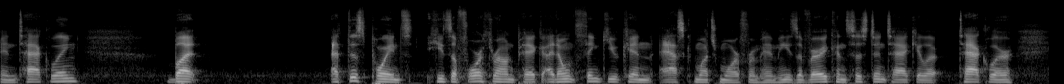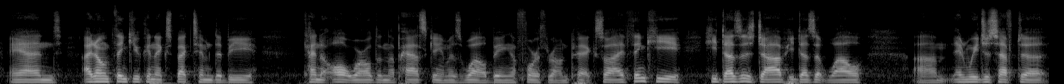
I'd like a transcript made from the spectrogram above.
in tackling. But at this point, he's a fourth round pick. I don't think you can ask much more from him. He's a very consistent tackler, tackler and I don't think you can expect him to be kind of all world in the pass game as well, being a fourth round pick. So I think he he does his job. He does it well. Um, and we just have to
